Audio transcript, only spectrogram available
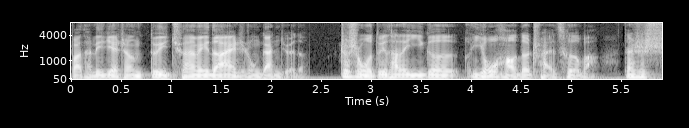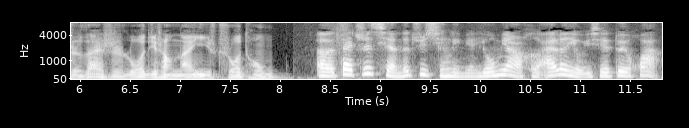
把它理解成对权威的爱这种感觉的，这是我对他的一个友好的揣测吧，但是实在是逻辑上难以说通。呃，在之前的剧情里面，尤米尔和艾伦有一些对话，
